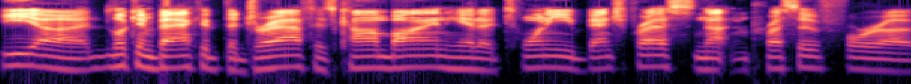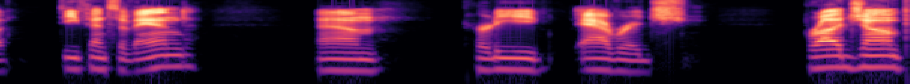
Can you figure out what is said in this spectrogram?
he uh looking back at the draft, his combine, he had a 20 bench press, not impressive for a defensive end. Um pretty average. Broad jump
